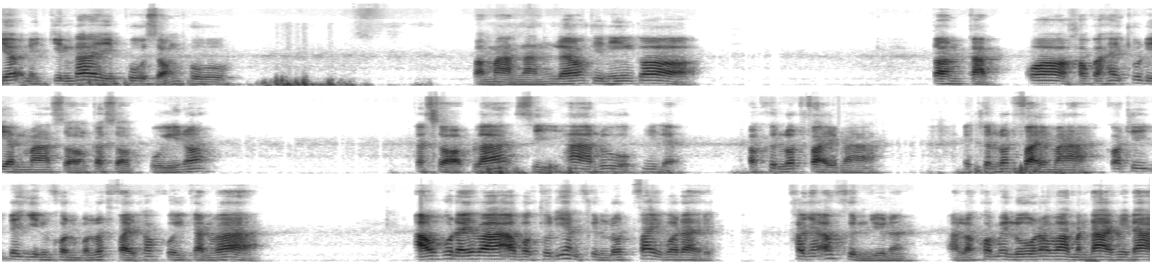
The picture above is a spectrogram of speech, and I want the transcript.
เยอะๆเนี่ยกินได้ภูสองภู ประมาณนั้น แล้วทีนี้ก็ ตอนกลับก็เขาก็ให้ทุเรียนมาสองกระสอบปุ๋ยเนาะกระสอบละสี่ห้าลูกนี่แหละ เอาขึ้นรถไฟมาไอ้ขึ้นรถไฟมา ก็ที่ได้ยินคนบนรถไฟเขาคุยกันว่า เอาผู้ใดว่าเอาบักทุเรียนขึ้นรถไฟบ่าได้เขายังเอาขึ้นอยู่นะอะเราก็ไม่รู้นะว่ามันได้ไม่ได้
